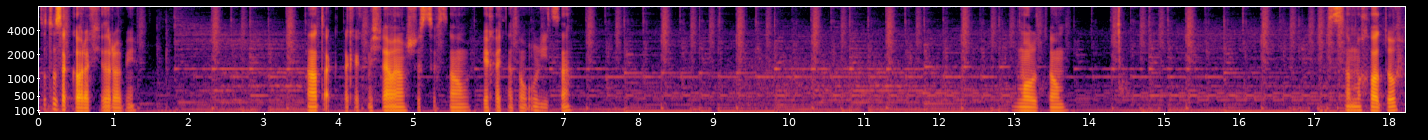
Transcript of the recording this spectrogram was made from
Co tu za korek się robi? No tak, tak jak myślałem, wszyscy chcą wjechać na tą ulicę. Multum samochodów.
